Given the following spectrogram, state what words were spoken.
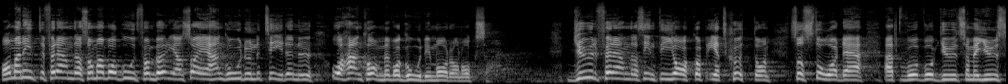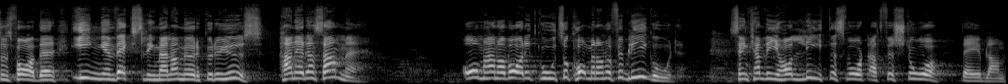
Om han inte förändras, om han var god från början så är han god under tiden nu och han kommer vara god imorgon också. Gud förändras inte. I Jakob 1.17 så står det att vår, vår Gud som är ljusens fader, ingen växling mellan mörker och ljus. Han är densamme. Om han har varit god så kommer han att förbli god. Sen kan vi ha lite svårt att förstå det ibland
